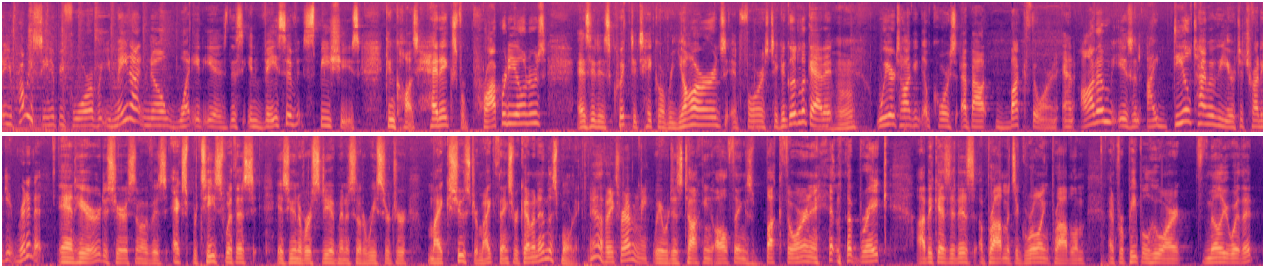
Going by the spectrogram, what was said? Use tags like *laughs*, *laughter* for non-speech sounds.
Know, you've probably seen it before, but you may not know what it is. This invasive species can cause headaches for property owners as it is quick to take over yards and forests. Take a good look at it. Mm-hmm. We are talking, of course, about buckthorn, and autumn is an ideal time of the year to try to get rid of it. And here to share some of his expertise with us is University of Minnesota researcher Mike Schuster. Mike, thanks for coming in this morning. Yeah, thanks for having me. We were just talking all things buckthorn *laughs* in the break uh, because it is a problem. It's a growing problem. And for people who aren't familiar with it,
